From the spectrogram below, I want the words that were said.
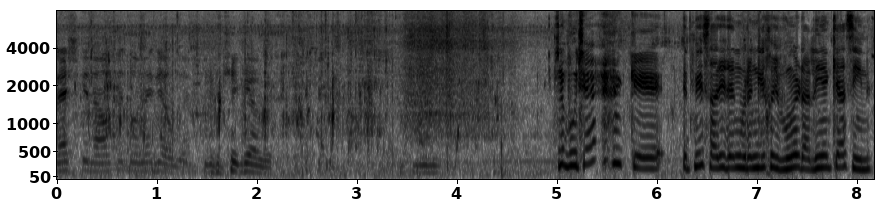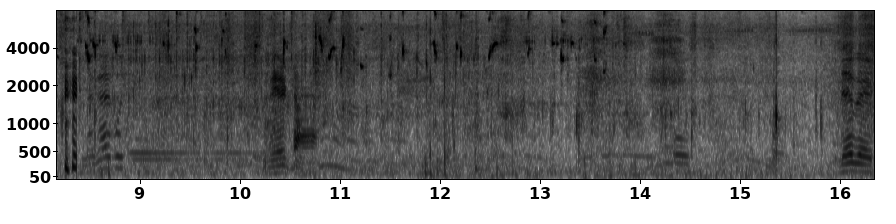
फ्रेश के नाम पे क्या हो उसने पूछा है कि इतनी सारी रंग बिरंगी खुशबुएँ डाली हैं क्या सीन लगा है कुछ? वेट आया। दे वेट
